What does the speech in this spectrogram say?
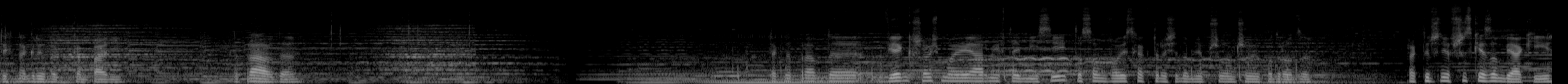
tych nagrywek kampanii. Naprawdę. Tak naprawdę większość mojej armii w tej misji to są wojska, które się do mnie przyłączyły po drodze. Praktycznie wszystkie zombiaki,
